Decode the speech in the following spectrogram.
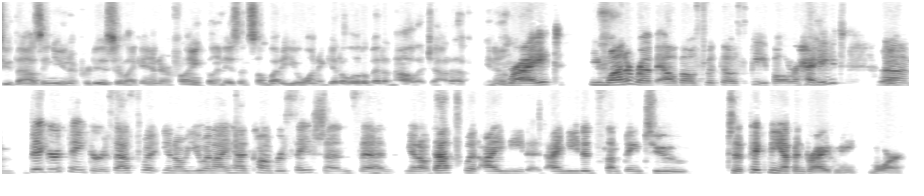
2000 unit producer like Andrew Franklin isn't somebody you want to get a little bit of knowledge out of, you know? Right. You want to rub elbows with those people, right? Yeah. Um, bigger thinkers. That's what, you know, you and I had conversations and, you know, that's what I needed. I needed something to, to pick me up and drive me more.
